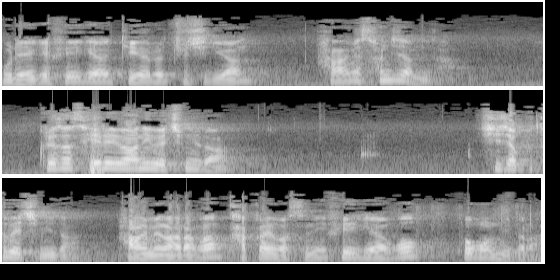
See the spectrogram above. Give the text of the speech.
우리에게 회개할 기회를 주시기 위한 하나님의 선지자입니다. 그래서 세례 요한이 외칩니다. 시작부터 외칩니다. 하나님의 나라가 가까이 왔으니 회개하고 복음을 믿어라.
